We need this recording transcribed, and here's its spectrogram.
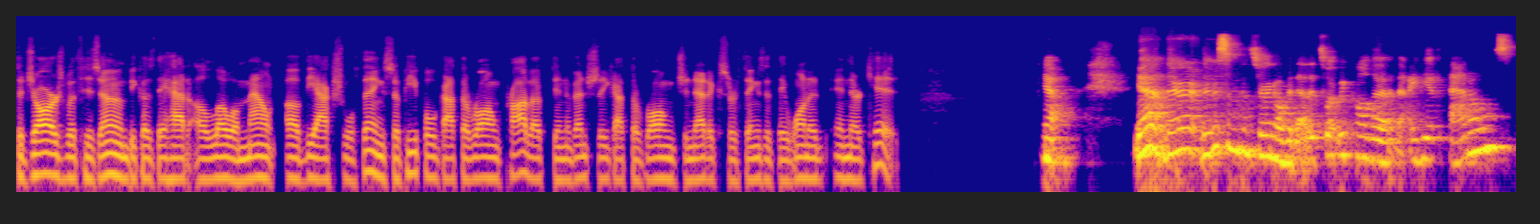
the jars with his own because they had a low amount of the actual thing so people got the wrong product and eventually got the wrong genetics or things that they wanted in their kid. Yeah. Yeah there there is some concern over that. It's what we call the, the idea of add-ons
